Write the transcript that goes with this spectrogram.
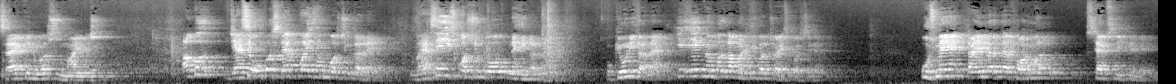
sec inverse minus two अब जैसे ऊपर स्टेप वाइज हम क्वेश्चन कर रहे हैं वैसे इस क्वेश्चन को नहीं करना है। वो क्यों नहीं करना है? ये एक नंबर का मल्टीपल चॉइस क्वेश्चन है। उसमें टाइम लगता है फॉर्मल स्टेप्स लिखने में।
